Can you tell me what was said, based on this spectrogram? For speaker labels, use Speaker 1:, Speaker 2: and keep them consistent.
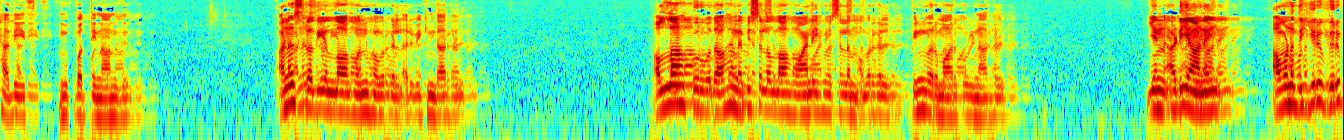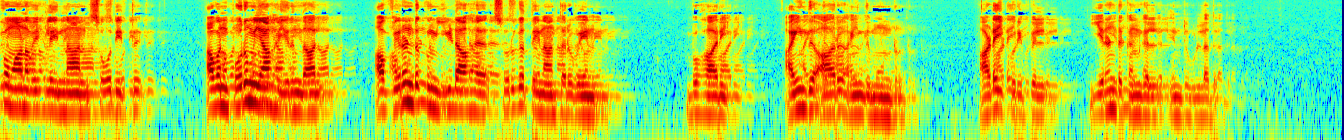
Speaker 1: ஹதீஸ் முப்பத்தி நான்கு அனஸ் ரதி அல்லாஹ் அவர்கள் அறிவிக்கின்றார்கள். அல்லாஹ் கூறுவதாக நபி சொல்லாஹு அலிஹி வசல்லம் அவர்கள் பின்வருமாறு கூறினார்கள். என் அடியானை அவனது இரு விருப்பமானவைகளை நான் சோதித்து அவன் பொறுமையாக இருந்தால் அவ்விரண்டுக்கும் ஈடாக சொர்க்கத்தை நான் தருவேன். புகாரி ஐந்து ஆறு ஐந்து மூன்று. அடை குறிப்பில் இரண்டு கண்கள் என்று உள்ளது.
